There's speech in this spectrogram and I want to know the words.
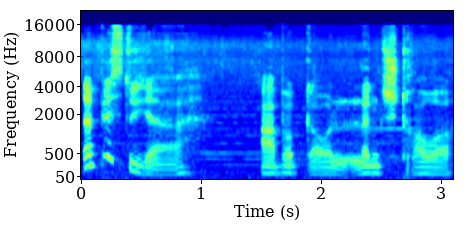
Da bist du ja. Aber Gaul Langstrauer.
